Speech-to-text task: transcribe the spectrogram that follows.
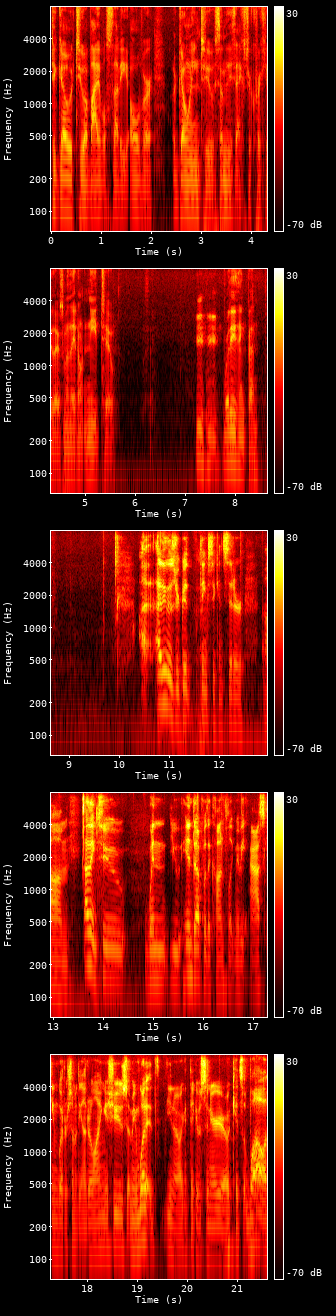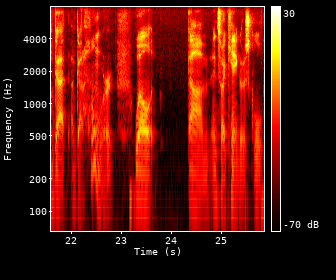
to go to a Bible study over going to some of these extracurriculars when they don't need to. Mm-hmm. What do you think, Ben? I, I think those are good things to consider. Um, I think too, when you end up with a conflict, maybe asking what are some of the underlying issues. I mean, what you know, I can think of a scenario: a kid's well, I've got I've got homework, well, um, and so I can't go to school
